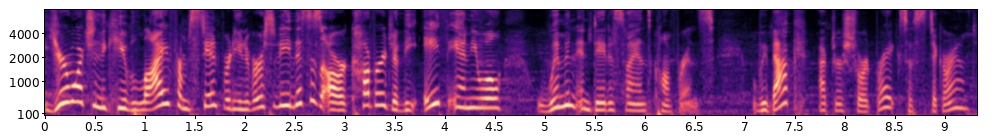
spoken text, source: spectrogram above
You're watching theCUBE live from Stanford University. This is our coverage of the eighth annual Women in Data Science Conference. We'll be back after a short break, so stick around.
